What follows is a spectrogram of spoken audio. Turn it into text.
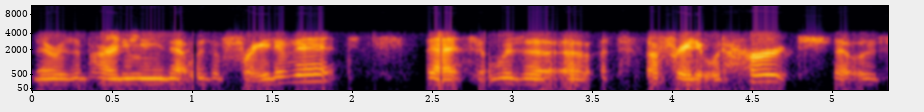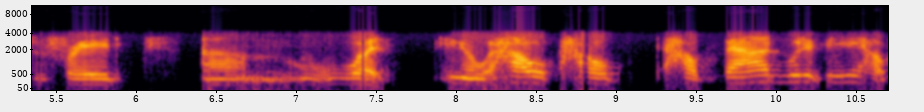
there was a part of me that was afraid of it, that was a, a afraid it would hurt, that was afraid um what you know how how how bad would it be, how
